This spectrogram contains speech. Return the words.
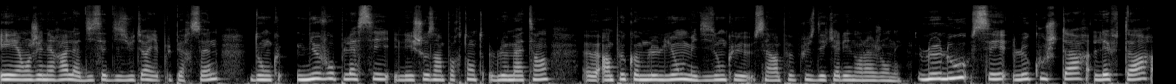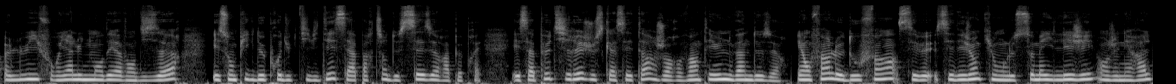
et en général à 17-18 heures, il n'y a plus personne. Donc mieux vaut placer les choses importantes le matin, euh, un peu comme le lion, mais disons que c'est un peu plus décalé dans la journée. Le loup, c'est le couche tard, lève tard, lui il faut rien lui demander avant 10 heures et son pic de productivité c'est à partir de 16 heures à peu près. Et ça peut tirer jusqu'à cet heures, genre 21-22 heures. Et enfin le dauphin, c'est des gens qui ont le sommeil léger en général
